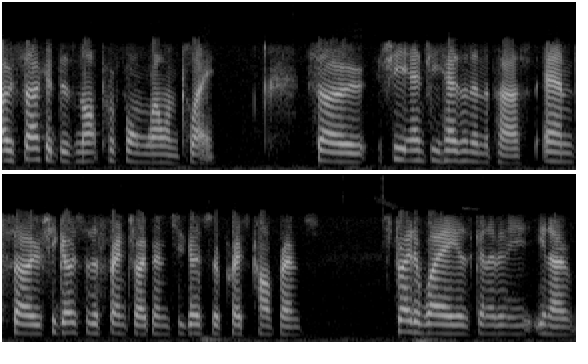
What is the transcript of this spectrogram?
Osaka does not perform well in play. So she and she hasn't in the past, and so she goes to the French Open. She goes to a press conference straight away is going to be, you know,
